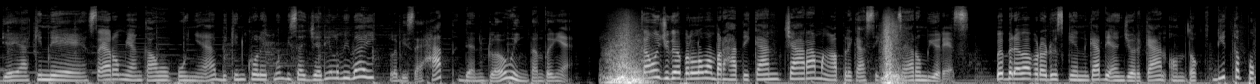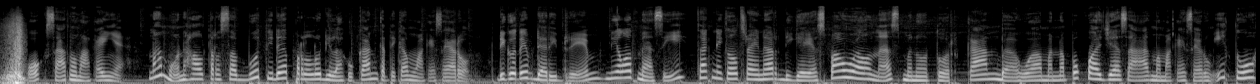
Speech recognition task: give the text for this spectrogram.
dia yakin deh, serum yang kamu punya bikin kulitmu bisa jadi lebih baik, lebih sehat, dan glowing tentunya. Kamu juga perlu memperhatikan cara mengaplikasikan serum Beauties. Beberapa produk skincare dianjurkan untuk ditepuk-tepuk saat memakainya. Namun, hal tersebut tidak perlu dilakukan ketika memakai serum. Dikutip dari Dream, Nilot Nasi, technical trainer di Gaya Spa Wellness menuturkan bahwa menepuk wajah saat memakai serum itu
